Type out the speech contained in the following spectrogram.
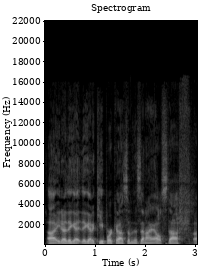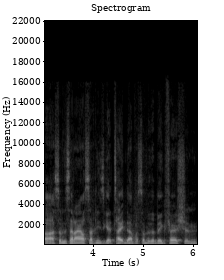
Uh, you know they got they got to keep working on some of this NIL stuff. Uh, some of this NIL stuff needs to get tightened up with some of the big fish, and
